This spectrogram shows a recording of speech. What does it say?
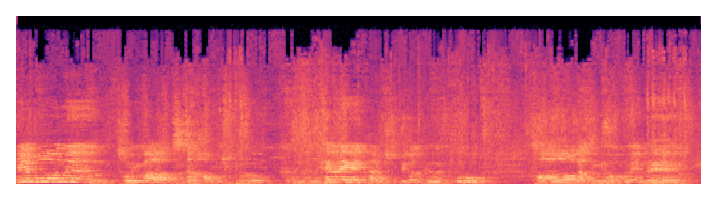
일본은 저희가 진짜 가고 싶어요. 저는 해외에 갈 준비가 되어 있고 저 같은 경우에는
